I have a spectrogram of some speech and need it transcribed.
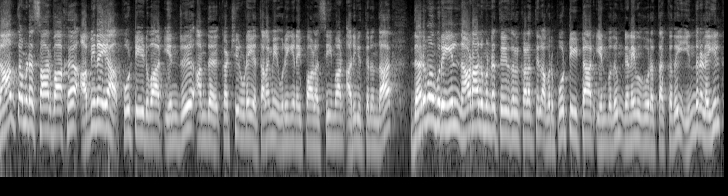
நாம் தமிழர் சார்பாக அபிநயா போட்டியிடுவார் என்று அந்த கட்சியினுடைய தலைமை ஒருங்கிணைப்பாளர் சீமான் அறிவித்திருந்தார். தருமபுரியில் நாடாளுமன்ற தேர்தல் களத்தில் அவர் போட்டியிட்டார் என்பதும் நினைவு கூறத்தக்கது. இந்த நிலையில்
